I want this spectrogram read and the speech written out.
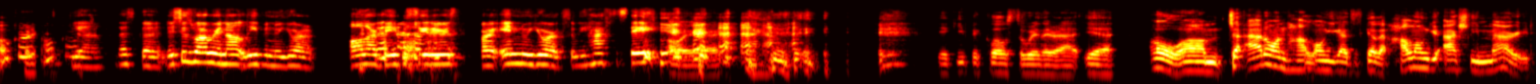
Okay. Okay. Yeah, that's good. This is why we're not leaving New York. All our babysitters are in New York, so we have to stay here. Oh yeah. yeah, keep it close to where they're at. Yeah. Oh, um, to add on how long you guys are together, how long you actually married?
